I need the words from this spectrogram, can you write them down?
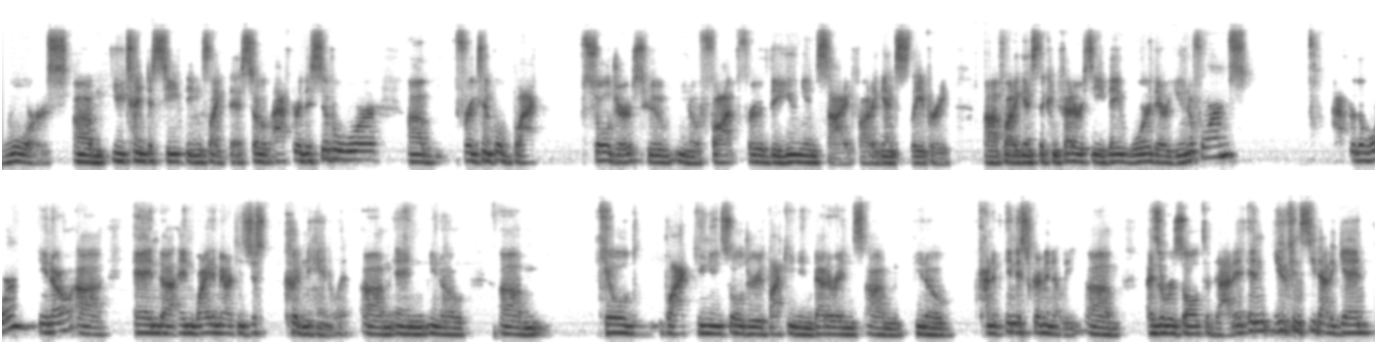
wars, um, you tend to see things like this. So after the Civil War, uh, for example, black soldiers who you know fought for the Union side, fought against slavery, uh, fought against the Confederacy, they wore their uniforms after the war, you know, uh, and uh, and white Americans just couldn't handle it, um, and you know, um, killed black Union soldiers, black Union veterans, um, you know, kind of indiscriminately um, as a result of that. And, and, you can see that again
